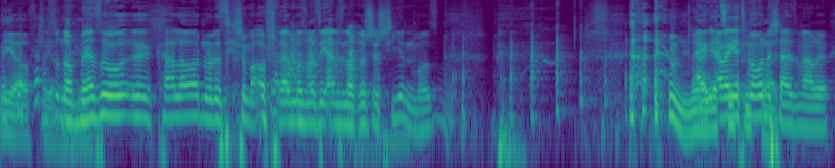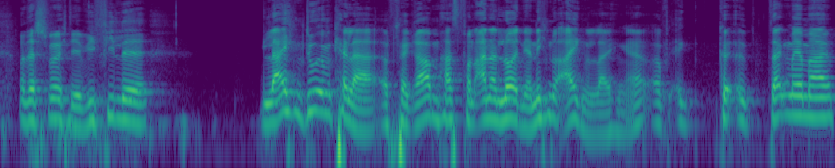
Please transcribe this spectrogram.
Die Aufklärung. Hast du noch mehr so, äh, Karlauer, nur dass ich schon mal aufschreiben muss, was ich alles noch recherchieren muss? Na, aber jetzt mal ohne. Scheiß, Mario. Und das schwöre ich dir, wie viele Leichen du im Keller äh, vergraben hast von anderen Leuten, ja, nicht nur eigene Leichen. Ja? Äh, äh, Sag mir mal,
